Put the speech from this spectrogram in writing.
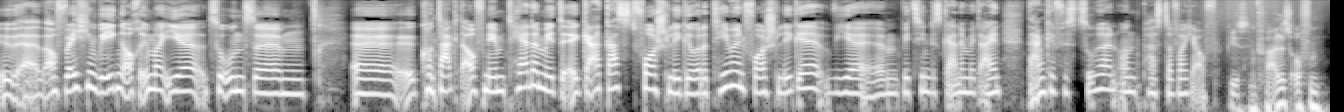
äh, auf welchen Wegen auch immer ihr zu uns ähm, äh, Kontakt aufnehmt. Her damit. Äh, Gastvorschläge oder Themenvorschläge. Wir äh, beziehen das gerne mit ein. Danke fürs Zuhören und passt auf euch auf. Wir sind für alles offen.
